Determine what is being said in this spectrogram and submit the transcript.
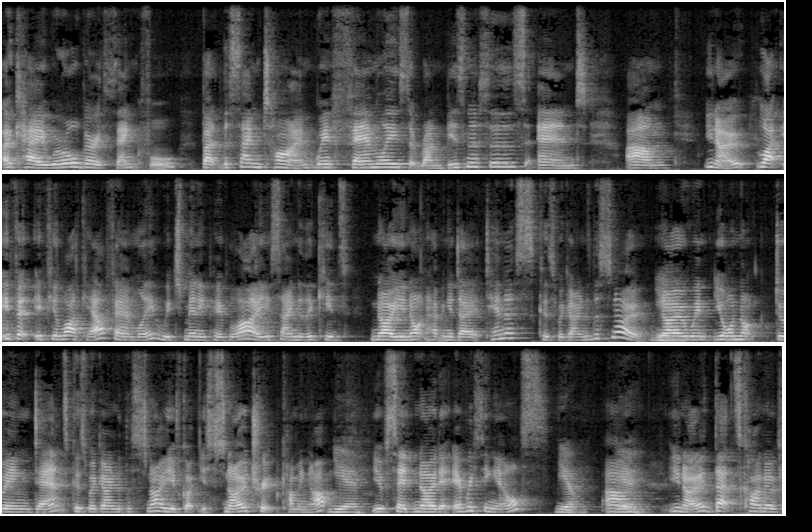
Okay, we're all very thankful, but at the same time, we're families that run businesses and um, you know, like if it, if you're like our family, which many people are, you're saying to the kids, no, you're not having a day at tennis because we're going to the snow. Yeah. No, when you're not doing dance because we're going to the snow. You've got your snow trip coming up. Yeah. You've said no to everything else. Yep. Um, yeah. You know, that's kind of.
